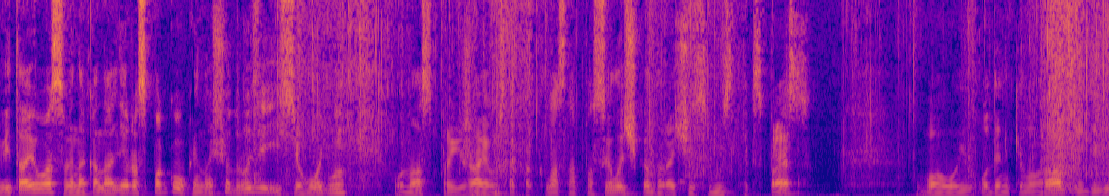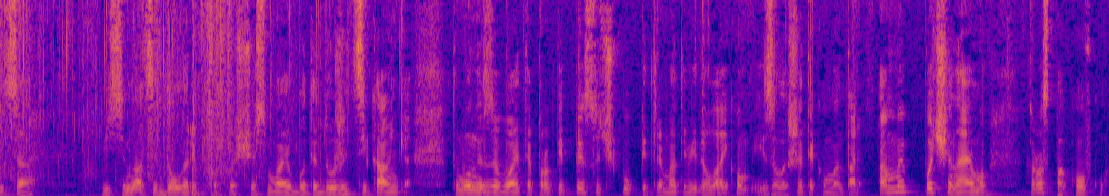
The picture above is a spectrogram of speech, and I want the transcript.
Вітаю вас! Ви на каналі Розпаковки. Ну що, друзі, і сьогодні у нас приїжджає ось така класна посилочка, до речі, з міст Експрес вагою 1 кг. І дивіться, 18 доларів. Тобто щось має бути дуже цікавеньке. Тому не забувайте про підписочку, підтримати відео лайком і залишити коментар. А ми починаємо розпаковку.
